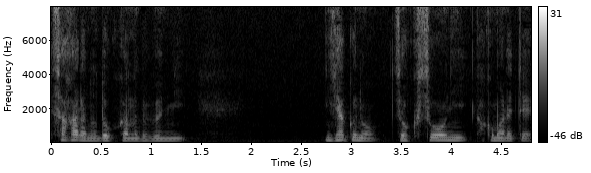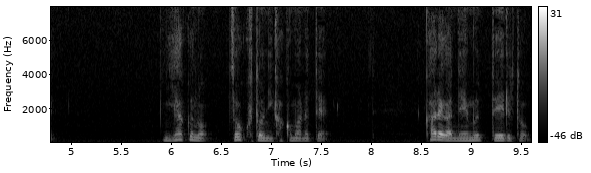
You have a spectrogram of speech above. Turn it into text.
サハラのどこかの部分に200の族層に囲まれて200の族徒に囲まれて彼が眠っていると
